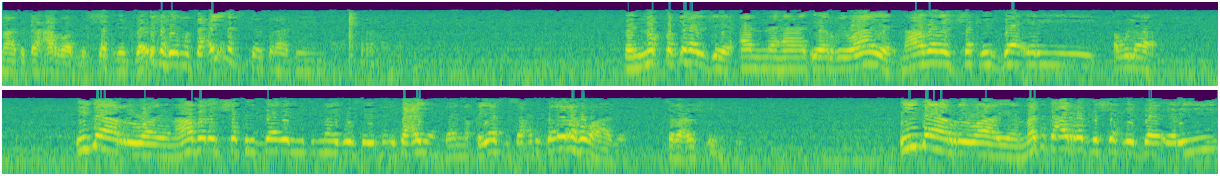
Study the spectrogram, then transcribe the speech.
ما تتعرض للشكل الدائري فهي متعينة في السلسلة النقطة في هالجهة أن هذه الرواية ناظر الشكل الدائري أو لا؟ إذا الرواية ناظر الشكل الدائري مثل ما يقول سيدنا يتعين لأن قياس مساحة الدائرة هو هذا 27 إذا الرواية ما تتعرض للشكل الدائري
